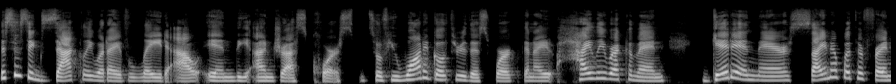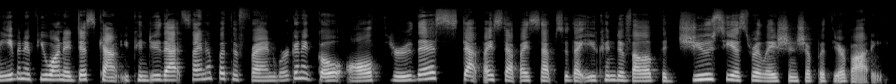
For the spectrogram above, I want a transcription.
This is exactly what I've laid out in the undress course. So if you want to go through this work, then I highly recommend get in there, sign up with a friend. Even if you want a discount, you can do that. Sign up with a friend. We're going to go all through this step by step by step so that you can develop the juiciest relationship with your body.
